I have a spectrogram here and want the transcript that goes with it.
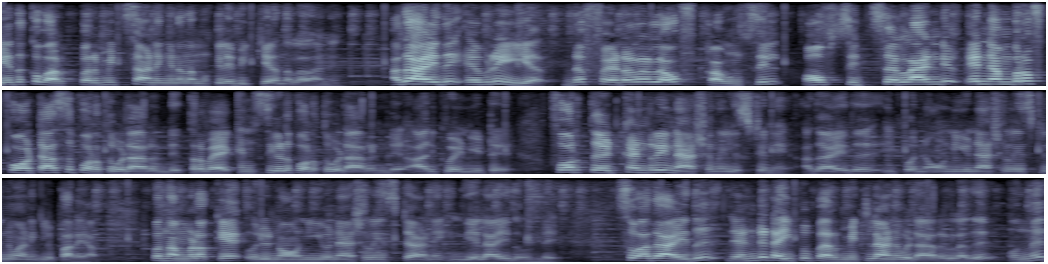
ഏതൊക്കെ വർക്ക് പെർമിറ്റ്സ് ആണ് ഇങ്ങനെ നമുക്ക് ലഭിക്കുക എന്നുള്ളതാണ്. അതായത് every year the federal of council of Switzerland a number of quotas പുറത്തു വിടാറുണ്ട്. ഇത്ര വേക്കൻസികൾ പുറത്തു വിടാറുണ്ട് ആർക്ക് വേണ്ടിയിട്ട്? ഫോർ തേർഡ് കൺട്രി നാഷണലിസ്റ്റിന് അതായത് ഇപ്പോൾ നോൺ യു നാഷണലിസ്റ്റിന് വേണമെങ്കിൽ പറയാം. ഇപ്പോൾ നമ്മളൊക്കെ ഒരു നോൺ യു നാഷണലിസ്റ്റ് ആണ് ഇന്ത്യയിലായതുകൊണ്ട്. സോ അതായത് രണ്ട് ടൈപ്പ് പെർമിറ്റിലാണ് വിടാറുള്ളത്. ഒന്ന്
